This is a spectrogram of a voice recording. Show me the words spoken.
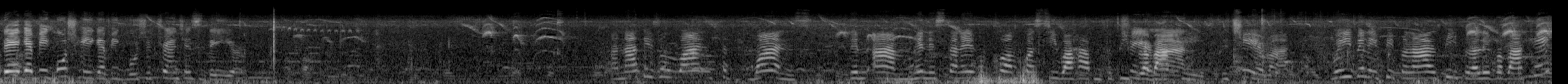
They get big bush, he get big bush. The trench is there. And not even once, once the um, minister even come to see what happened to people Chairman. back here, the chairman. We believe people all people live back here.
